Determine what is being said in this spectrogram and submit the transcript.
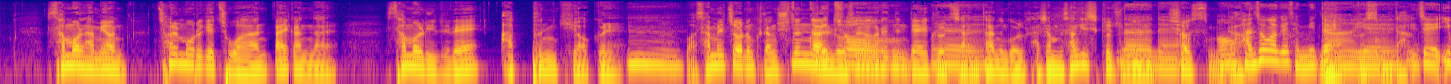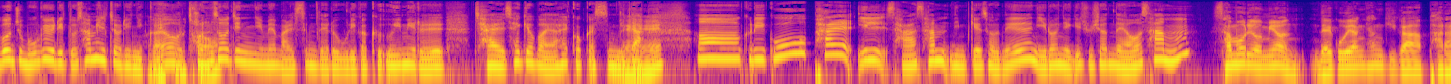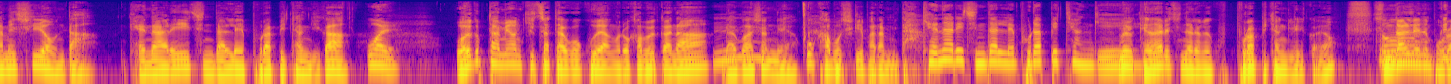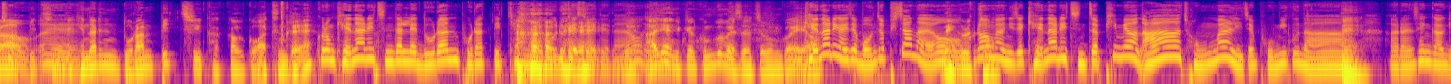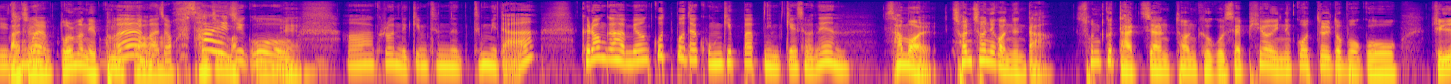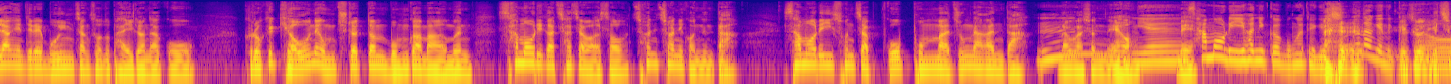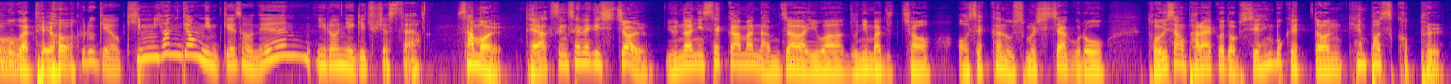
3월 하면 철 모르게 좋아한 빨간 날. 3월 1일의 아픈 기억을. 음. 와, 3일절은 그냥 쉬는 날로 그렇죠. 생각을 했는데 그렇지 네. 않다는 걸 다시 한번 상기시켜주는 시였습니다. 어, 반성하게 됩니다. 네, 그렇습니다. 예. 이제 이번 주 목요일이 또 3일절이니까요. 네, 그렇죠. 전서진님의 말씀대로 우리가 그 의미를 잘 새겨봐야 할 것 같습니다. 네. 어, 그리고 8143님께서는 이런 얘기 주셨네요. 3. 3월이 오면 내 고향 향기가 바람에 실려온다. 개나리, 진달래, 보랏빛 향기가 월. 월급 타면 기차 타고 고향으로 가볼까나? 음. 라고 하셨네요. 꼭 가보시길 바랍니다. 개나리, 진달래, 보랏빛 향기. 왜 개나리, 진달래가 보랏빛 향기일까요? 진달래는 어. 보랏빛인데 예. 개나리는 노란빛이 가까울 것 같은데. 그럼 개나리, 진달래, 노란, 보랏빛 향기 뭐 이렇게 써야 되나요? 네. 아니, 예. 아니, 그냥 궁금해서 여쭤본 거예요. 개나리가 이제 먼저 피잖아요. 네, 그렇죠. 러면 이제 개나리 진짜 피면 아 정말 이제 봄이구나. 네. 라는 생각이 맞아요. 정말 똘면 예쁘니까. 네, 맞아. 화사해지고. 아 그런 느낌 드, 듭니다. 그런가 하면 꽃보다 공깃밥님께서는 3월 천천히 걷는다. 손끝 닿지 않던 그곳에 피어 있는 꽃들도 보고 길냥이들의 모임 장소도 발견하고 그렇게 겨우내 움츠렸던 몸과 마음은 3월이가 찾아와서 천천히 걷는다. 3월이 손잡고 봄마중 나간다. 라고 하셨네요. 예, 네. 3월이 하니까 뭔가 되게 친근하게 느껴져요. 그러니까 친구 같아요. 그러게요. 김현경님께서는 이런 얘기 주셨어요. 3월 대학생 새내기 시절 유난히 새까만 남자아이와 눈이 마주쳐 어색한 웃음을 시작으로 더 이상 바랄 것 없이 행복했던 캠퍼스 커플.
